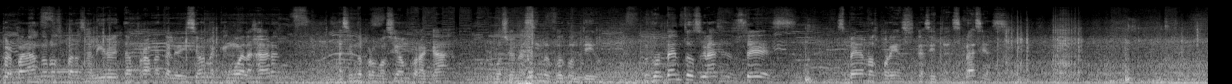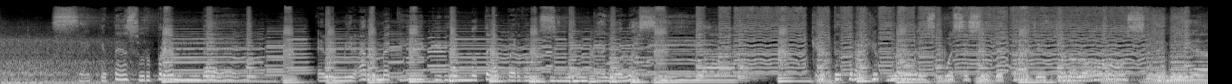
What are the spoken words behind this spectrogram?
Preparándonos para salir ahorita un programa televisión aquí en Guadalajara, haciendo promoción por acá. Promoción así me fue contigo. Muy contentos, gracias a ustedes. Espéranos por ahí en sus casitas. Gracias. Sé que te sorprende el mirarme aquí pidiéndote perdón si nunca yo lo hacía. Que te traje flores, pues esos detalles yo no los tenía.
